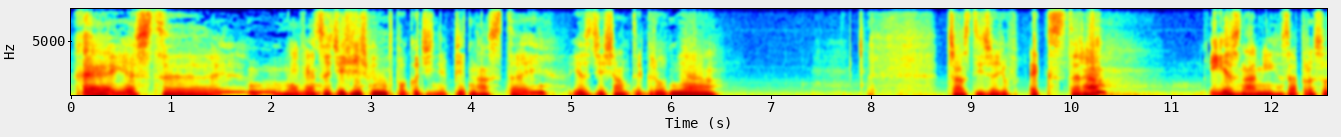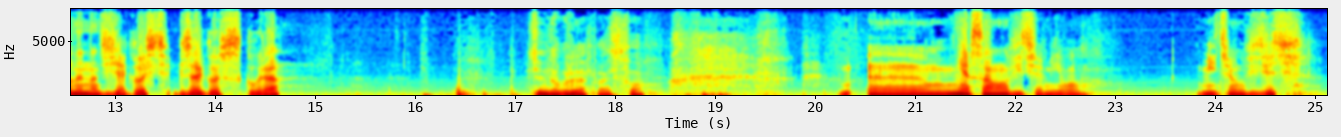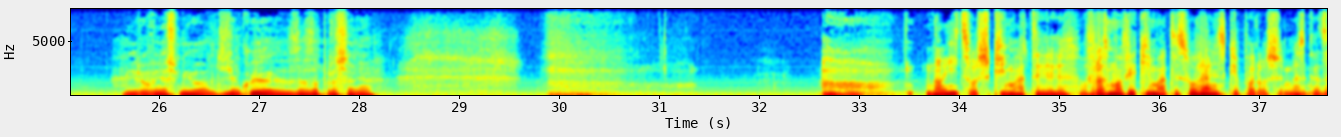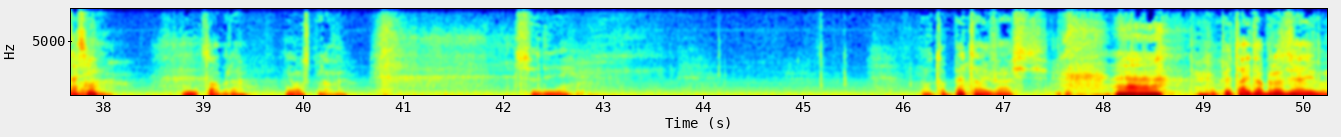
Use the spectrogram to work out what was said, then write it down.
Hej, jest y, mniej więcej 10 minut po godzinie 15. Jest 10 grudnia. Czas DJ-ów Ekstra. I jest z nami zaproszony na dzisiaj gość Grzegorz Skóra. Dzień dobry Państwu. E, niesamowicie miło mi Cię widzieć. Mi również miło. Dziękuję za zaproszenie. No i cóż, klimaty, w rozmowie klimaty słowiańskie poruszymy, zgadza się? No dobra, nie ma sprawy. Czyli... No to pytaj. A, Pytaj dobrodzieju.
